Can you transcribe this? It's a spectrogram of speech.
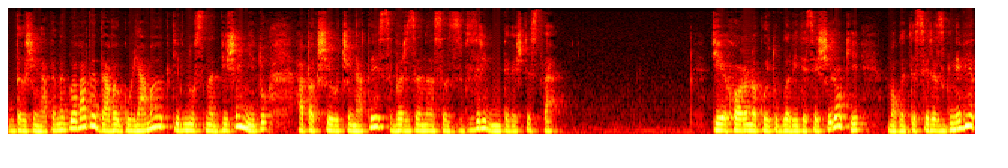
Дължината на главата дава голяма активност на движението, а пък широчината е свързана с взривните вещества. Тия хора, на които главите са широки, могат да се разгневят,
